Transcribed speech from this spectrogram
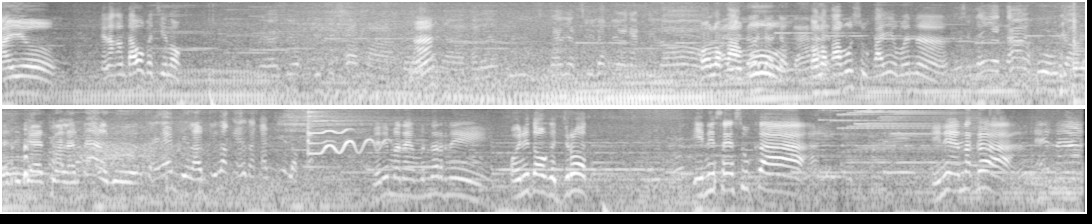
Ayo. Enakan tahu apa cilok? Ya, siap itu sama. Hah? Ya, kalau yang suka yang cilok ya enak cilok. Kalau kamu, kalau kamu sukanya mana? Sukanya tahu. Jadi dia jualan tahu. Saya jualan cilok, enakan cilok. Jadi mana yang bener nih? Oh ini tahu gejrot. Ini saya suka. Ini enak gak? Enak.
